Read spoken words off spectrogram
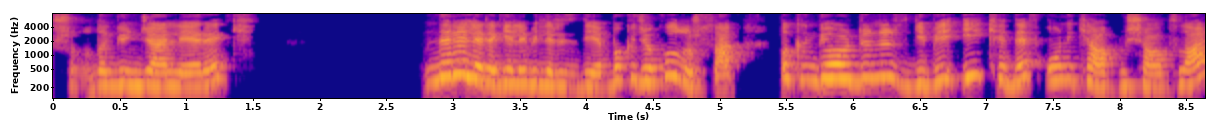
şunu da güncelleyerek nerelere gelebiliriz diye bakacak olursak bakın gördüğünüz gibi ilk hedef 12.66'lar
